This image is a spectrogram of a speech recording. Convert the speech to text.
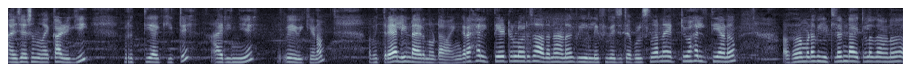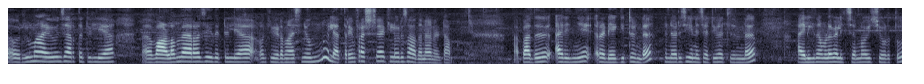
അതിനുശേഷം നന്നായി കഴുകി വൃത്തിയാക്കിയിട്ട് അരിഞ്ഞ് വേവിക്കണം. അപ്പോൾ ഇത്രയും അലി ഉണ്ടായിരുന്നു കേട്ടോ ഭയങ്കര ഹെൽത്തി ആയിട്ടുള്ള ഒരു സാധനമാണ് ഗ്രീൻ ലീഫി വെജിറ്റബിൾസ് എന്ന് പറഞ്ഞാൽ ഏറ്റവും ഹെൽത്തിയാണ് അത് നമ്മുടെ വീട്ടിലുണ്ടായിട്ടുള്ളതാണ്. ഒരു മായവും ചേർത്തിട്ടില്ല. വളം വേറെ ചെയ്തിട്ടില്ല. കീടനാശിനി ഒന്നുമില്ല. അത്രയും ഫ്രഷ് ആയിട്ടുള്ള ഒരു സാധനമാണ് കേട്ടോ അപ്പോൾ അത് അരിഞ്ഞ് റെഡിയാക്കിയിട്ടുണ്ട് പിന്നെ ഒരു ചീനച്ചട്ടി വെച്ചിട്ടുണ്ട്. അതിലേക്ക് നമ്മൾ വെളിച്ചെണ്ണ ഒഴിച്ചു കൊടുത്തു.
